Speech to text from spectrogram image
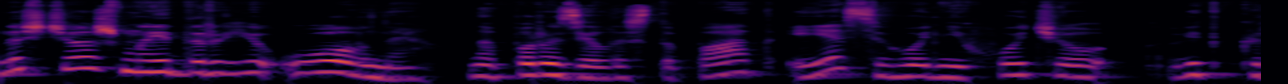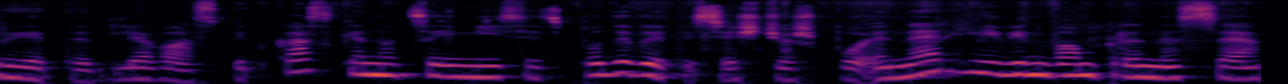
Ну що ж, мої дорогі овни, на порозі листопад, і я сьогодні хочу відкрити для вас підказки на цей місяць, подивитися, що ж по енергії він вам принесе.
